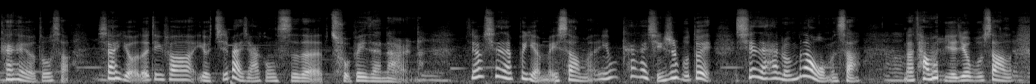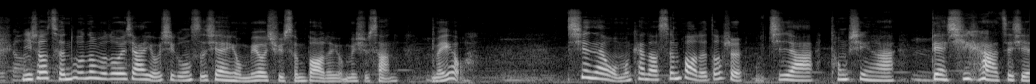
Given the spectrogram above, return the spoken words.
看看有多少。像有的地方有几百家公司的储备在那儿呢，因为现在不也没上吗？因为看看形势不对，现在还轮不到我们上，那他们也就不上了。你说成都那么多家游戏公司，现在有没有去申报的？有没有去上？没有啊。现在我们看到申报的都是五 G 啊、通信啊、电信啊，这些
